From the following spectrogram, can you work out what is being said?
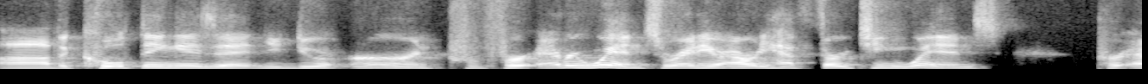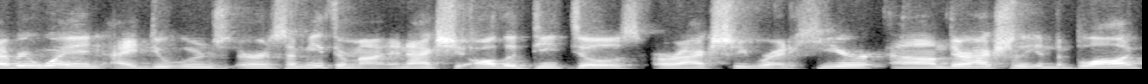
uh, the cool thing is that you do earn for, every win. So right here, I already have 13 wins. Per every win, I do earn, earn some Ethermon. And actually all the details are actually right here. Um, they're actually in the blog.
